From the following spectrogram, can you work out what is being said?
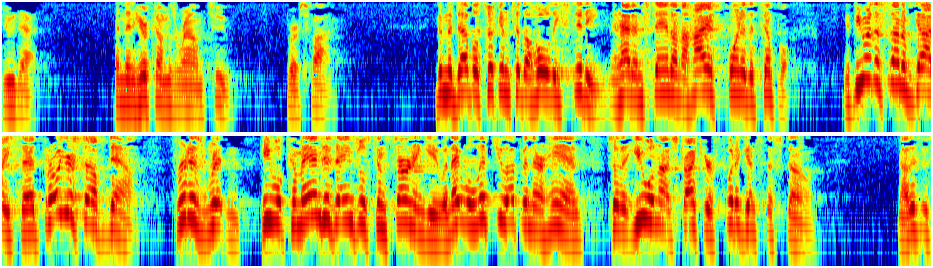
do that. And then here comes round two, verse five. Then the devil took him to the holy city and had him stand on the highest point of the temple. If you are the son of God, he said, throw yourself down. For it is written, He will command His angels concerning you, and they will lift you up in their hands so that you will not strike your foot against a stone. Now this is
